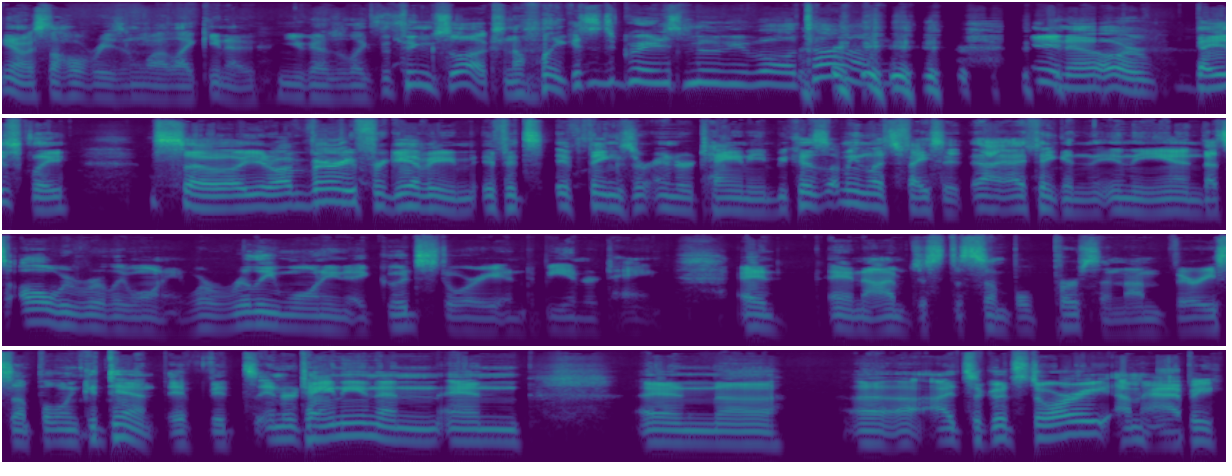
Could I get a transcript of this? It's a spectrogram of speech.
you know, it's the whole reason why, like, you know, you guys are like, the thing sucks, and I'm like, it's the greatest movie of all time. you know, or basically. So you know, I'm very forgiving if it's if things are entertaining because I mean, let's face it. I, I think in the, in the end, that's all we're really wanting. We're really wanting a good story and to be entertained. And and I'm just a simple person. I'm very simple and content. If it's entertaining and and and uh, uh, it's a good story, I'm happy.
